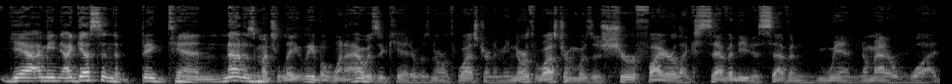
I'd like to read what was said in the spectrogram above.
Yeah, I mean, I guess in the Big Ten, not as much lately, but when I was a kid, it was Northwestern. I mean, Northwestern was a surefire like seventy to seven win, no matter what.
